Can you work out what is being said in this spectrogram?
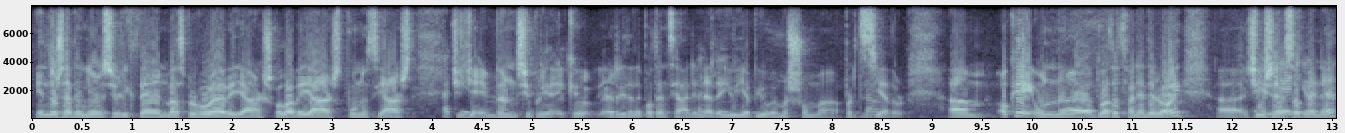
E ndoshta edhe njerëz që rikthehen pas përvojave jashtë, shkollave jashtë, punës jashtë, që gjejnë vend në Shqipëri, kjo rrit edhe potencialin edhe ju jep juve më shumë uh, për të po. zgjedhur. Ëm, um, okay, un uh, dua të të falenderoj uh, që ishe sot me ne.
